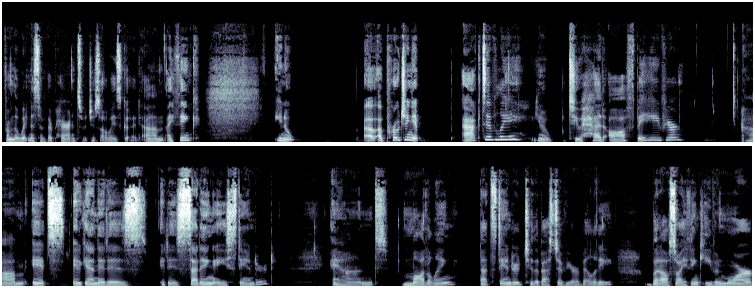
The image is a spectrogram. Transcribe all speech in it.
from the witness of their parents which is always good. Um, i think you know approaching it actively you know to head off behavior um, it's again it is it is setting a standard and modeling that standard to the best of your ability. But also, I think even more,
